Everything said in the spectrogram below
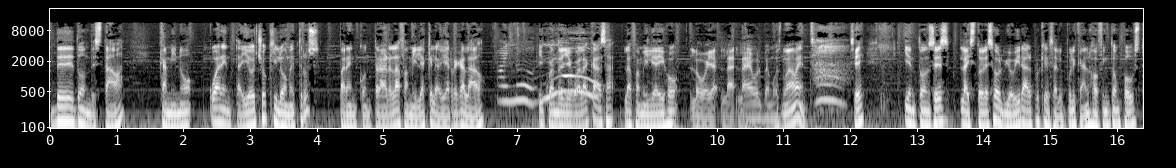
de donde estaba, caminó 48 kilómetros para encontrar a la familia que le había regalado. Ay, no. Y cuando llegó a la casa, la familia dijo, lo voy a, la, la devolvemos nuevamente. ¿Sí? Y entonces la historia se volvió viral porque salió publicada en el Huffington Post.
